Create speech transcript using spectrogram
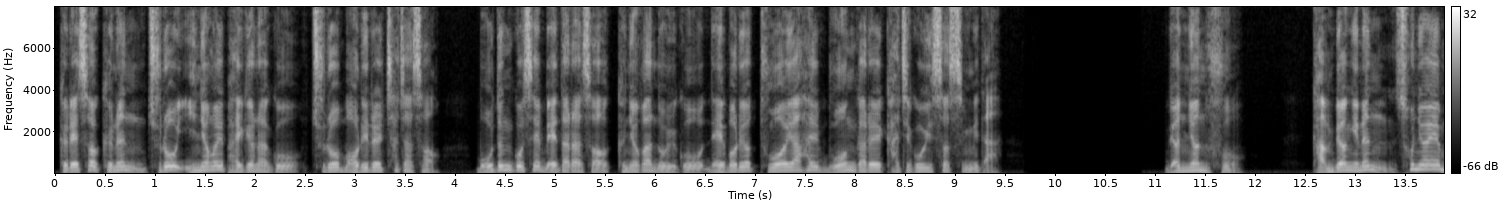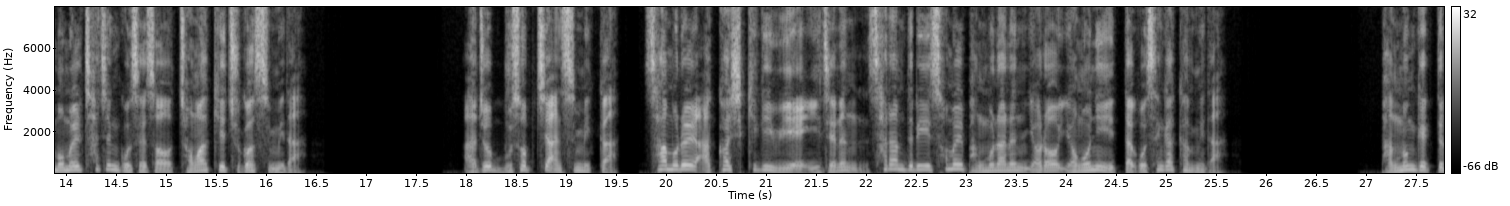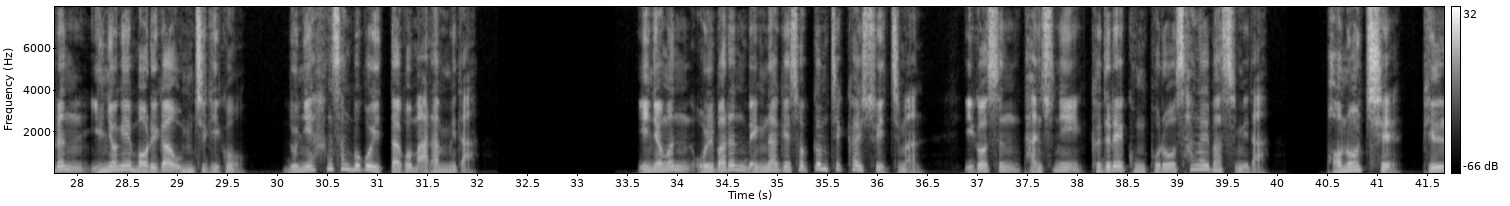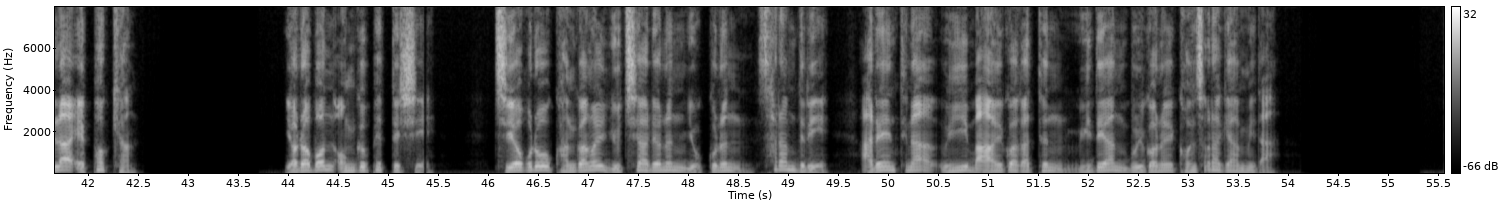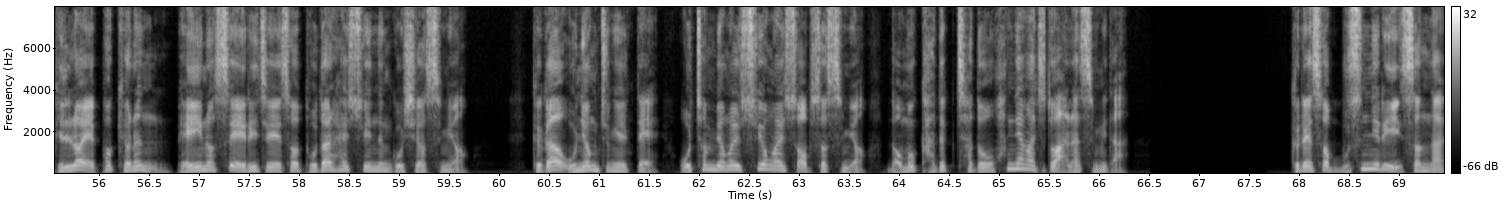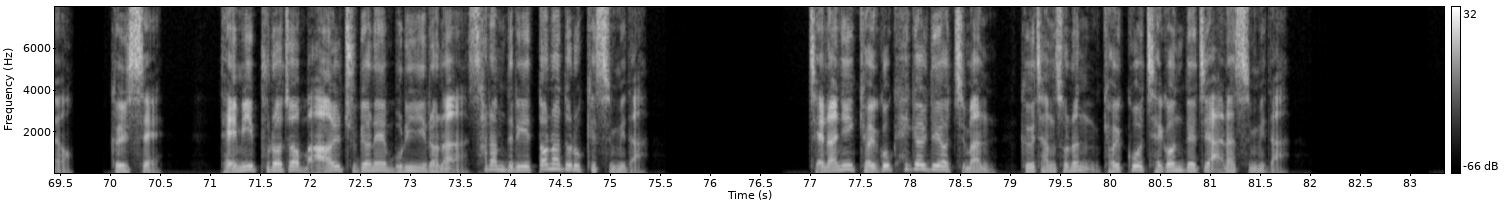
그래서 그는 주로 인형을 발견하고 주로 머리를 찾아서 모든 곳에 매달아서 그녀가 놀고 내버려 두어야 할 무언가를 가지고 있었습니다. 몇 년 후, 간병인은 소녀의 몸을 찾은 곳에서 정확히 죽었습니다. 아주 무섭지 않습니까? 사물을 악화시키기 위해 이제는 사람들이 섬을 방문하는 여러 영혼이 있다고 생각합니다. 방문객들은 인형의 머리가 움직이고 눈이 항상 보고 있다고 말합니다. 인형은 올바른 맥락에서 끔찍할 수 있지만 이것은 단순히 그들의 공포로 상을 받습니다. 번호 7. 빌라 에퍼켄 여러 번 언급했듯이 지역으로 관광을 유치하려는 욕구는 사람들이 아르헨티나 의 마을과 같은 위대한 물건을 건설하게 합니다. 빌러 에퍼켜는 베이너스 에리즈에서 도달할 수 있는 곳이었으며 그가 운영 중일 때 5천 명을 수용할 수 없었으며 너무 가득 차도 황량하지도 않았습니다. 그래서 무슨 일이 있었나요? 글쎄, 댐이 부러져 마을 주변에 물이 일어나 사람들이 떠나도록 했습니다. 재난이 결국 해결되었지만 그 장소는 결코 재건되지 않았습니다.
